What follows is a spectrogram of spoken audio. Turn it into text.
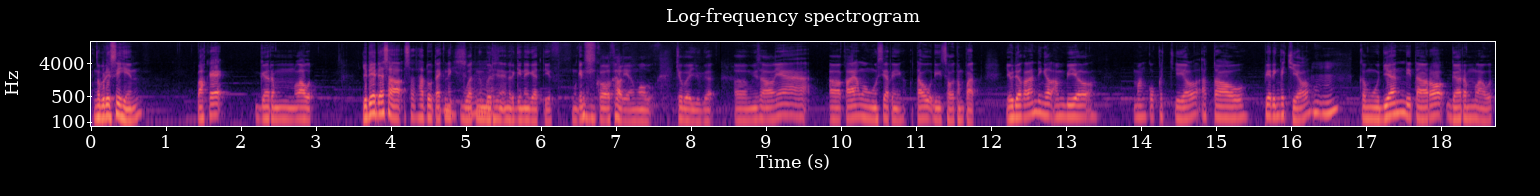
ngebersihin pakai garam laut. Jadi ada sa- sa- satu teknik buat ngebersihin energi negatif. Mungkin kalau kalian mau coba juga. Eh, misalnya eh, kalian mau ngusir nih tahu di suatu tempat. Ya udah kalian tinggal ambil mangkuk kecil atau piring kecil kemudian ditaruh garam laut.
